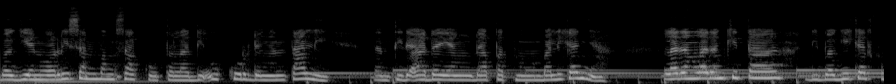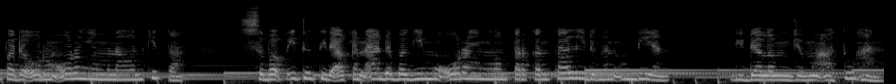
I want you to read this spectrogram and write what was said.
Bagian warisan bangsaku telah diukur dengan tali, dan tidak ada yang dapat mengembalikannya. Ladang-ladang kita dibagikan kepada orang-orang yang menawan kita. Sebab itu tidak akan ada bagimu orang yang melontarkan tali dengan undian di dalam jemaah Tuhan.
